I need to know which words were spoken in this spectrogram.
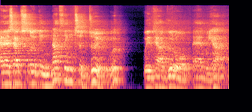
and has absolutely nothing to do with how good or bad we are,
